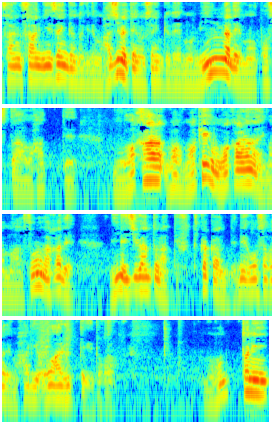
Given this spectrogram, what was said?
参参議院選挙の時でも初めての選挙でもうみんなでもうポスターを貼って、もうわから、まあ、わけがもわからないまま、その中でみんな一丸となって2日間でね、大阪でも張り終わるっていうところ。もう本当に、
